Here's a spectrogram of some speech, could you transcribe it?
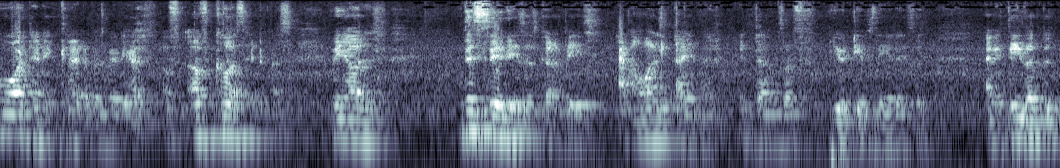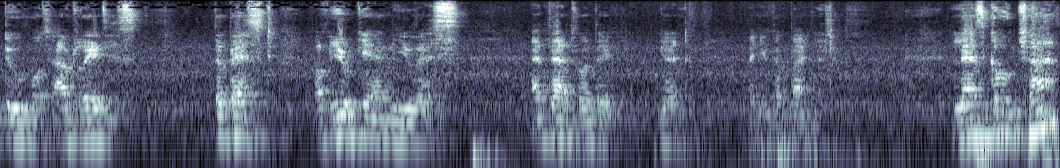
What an incredible video. Of, of course it was. We all. This series is gonna be an all timer in terms of YouTube series. I mean, these are the two most outrageous. The best of UK and US. And that's what they get when you combine it. Let's go, champ!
